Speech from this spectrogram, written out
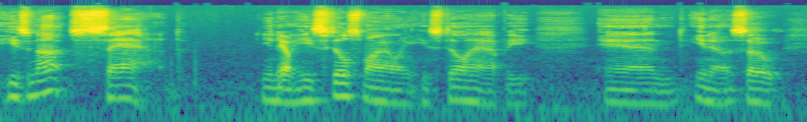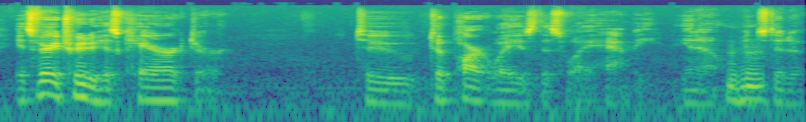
he's not sad. You know, Yep. he's still smiling, he's still happy, and you know, so it's very true to his character to to part ways this way, happy. You know, instead of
